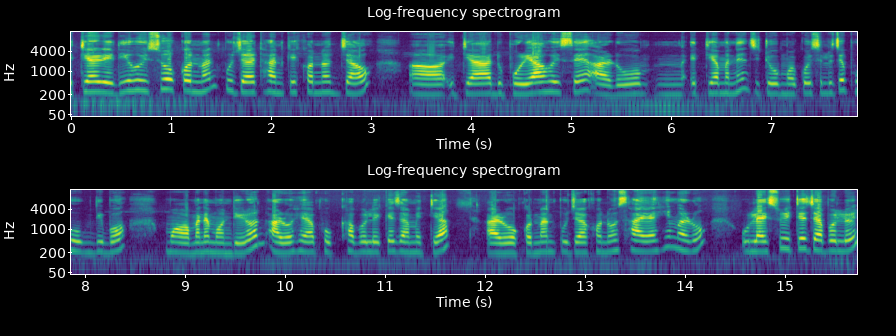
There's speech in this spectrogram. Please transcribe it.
এতিয়া ৰেডি হৈছোঁ অকণমান। পূজাৰ থানকেইখনত যাওঁ। এতিয়া দুপৰীয়া হৈছে আৰু এতিয়া মানে যিটো মই কৈছিলোঁ যে ভোগ দিব মানে মন্দিৰত আৰু সেয়া ভোগ খাবলৈকে যাম এতিয়া। আৰু অকণমান পূজাখনো চাই আহিম আৰু। ওলাইছোঁ এতিয়া যাবলৈ।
